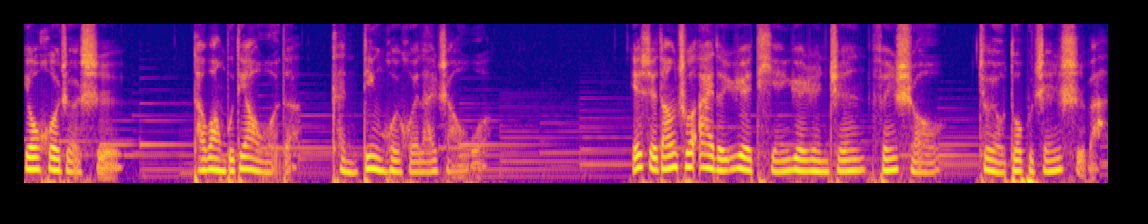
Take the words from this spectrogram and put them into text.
又或者是，他忘不掉我的，肯定会回来找我。也许当初爱的越甜越认真，分手就有多不真实吧。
